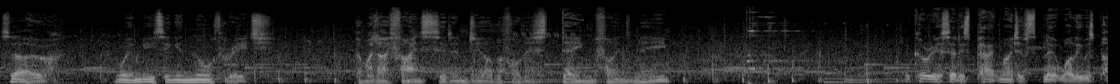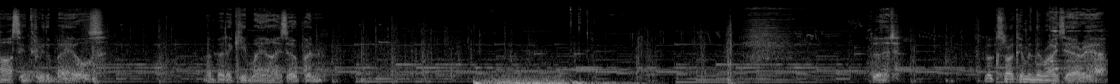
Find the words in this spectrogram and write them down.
So, we're meeting in Northreach. But will I find Cid and Jill before this dame finds me? Courier said his pack might have split while he was passing through the bales. I better keep my eyes open. Good. Looks like I'm in the right area.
